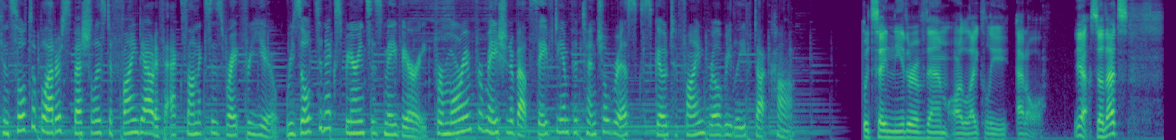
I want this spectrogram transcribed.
Consult a bladder specialist to find out if Axonics is right for you. Results and experiences may vary. For more information about safety and potential risks, go to findrealrelief.com. I would say neither of them are likely at all. Yeah, so that's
